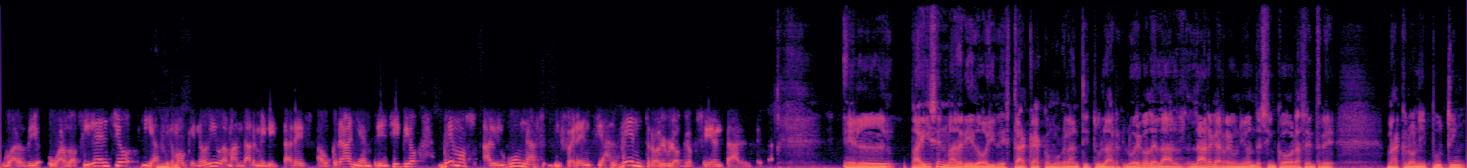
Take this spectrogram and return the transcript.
guardió, guardó silencio y afirmó que no iba a mandar militares a Ucrania. En principio, vemos algunas diferencias dentro del bloque occidental. El país en Madrid hoy destaca como gran titular, luego de la larga reunión de cinco horas entre Macron y Putin,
